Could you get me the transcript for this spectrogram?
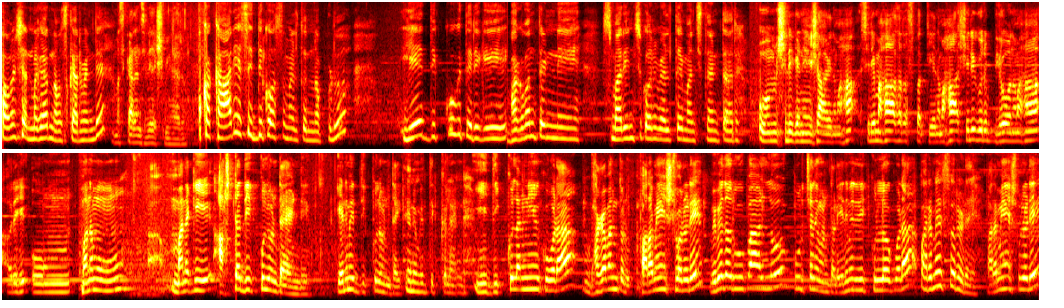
పవన్ శర్మ గారు నమస్కారం అండి. నమస్కారం శ్రీలక్ష్మి గారు. ఒక కార్యసిద్ధి కోసం వెళ్తున్నప్పుడు ఏ దిక్కుకు తిరిగి భగవంతుణ్ణి స్మరించుకొని వెళ్తే మంచిదంటారు? ఓం శ్రీ గణేశాయ నమ శ్రీ మహాసరస్వతి నమ శ్రీ గురుభ్యో నమ హరి ఓం. మనము మనకి అష్ట దిక్కులు ఉంటాయండి. ఎనిమిది దిక్కులు ఉంటాయి. ఎనిమిది దిక్కులండి. ఈ దిక్కులన్నీ కూడా భగవంతుడు పరమేశ్వరుడే వివిధ రూపాల్లో కూర్చొని ఉంటాడు. ఎనిమిది దిక్కుల్లో కూడా పరమేశ్వరుడే? పరమేశ్వరుడే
